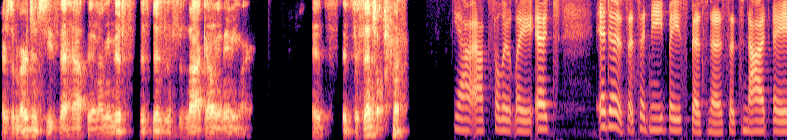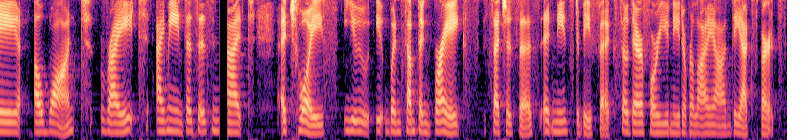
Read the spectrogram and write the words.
there's emergencies that happen. I mean, this this business is not going anywhere. It's it's essential. yeah, absolutely. It it is. It's a need based business. It's not a a want, right? I mean, this is not a choice. You it, when something breaks, such as this, it needs to be fixed. So therefore, you need to rely on the experts.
